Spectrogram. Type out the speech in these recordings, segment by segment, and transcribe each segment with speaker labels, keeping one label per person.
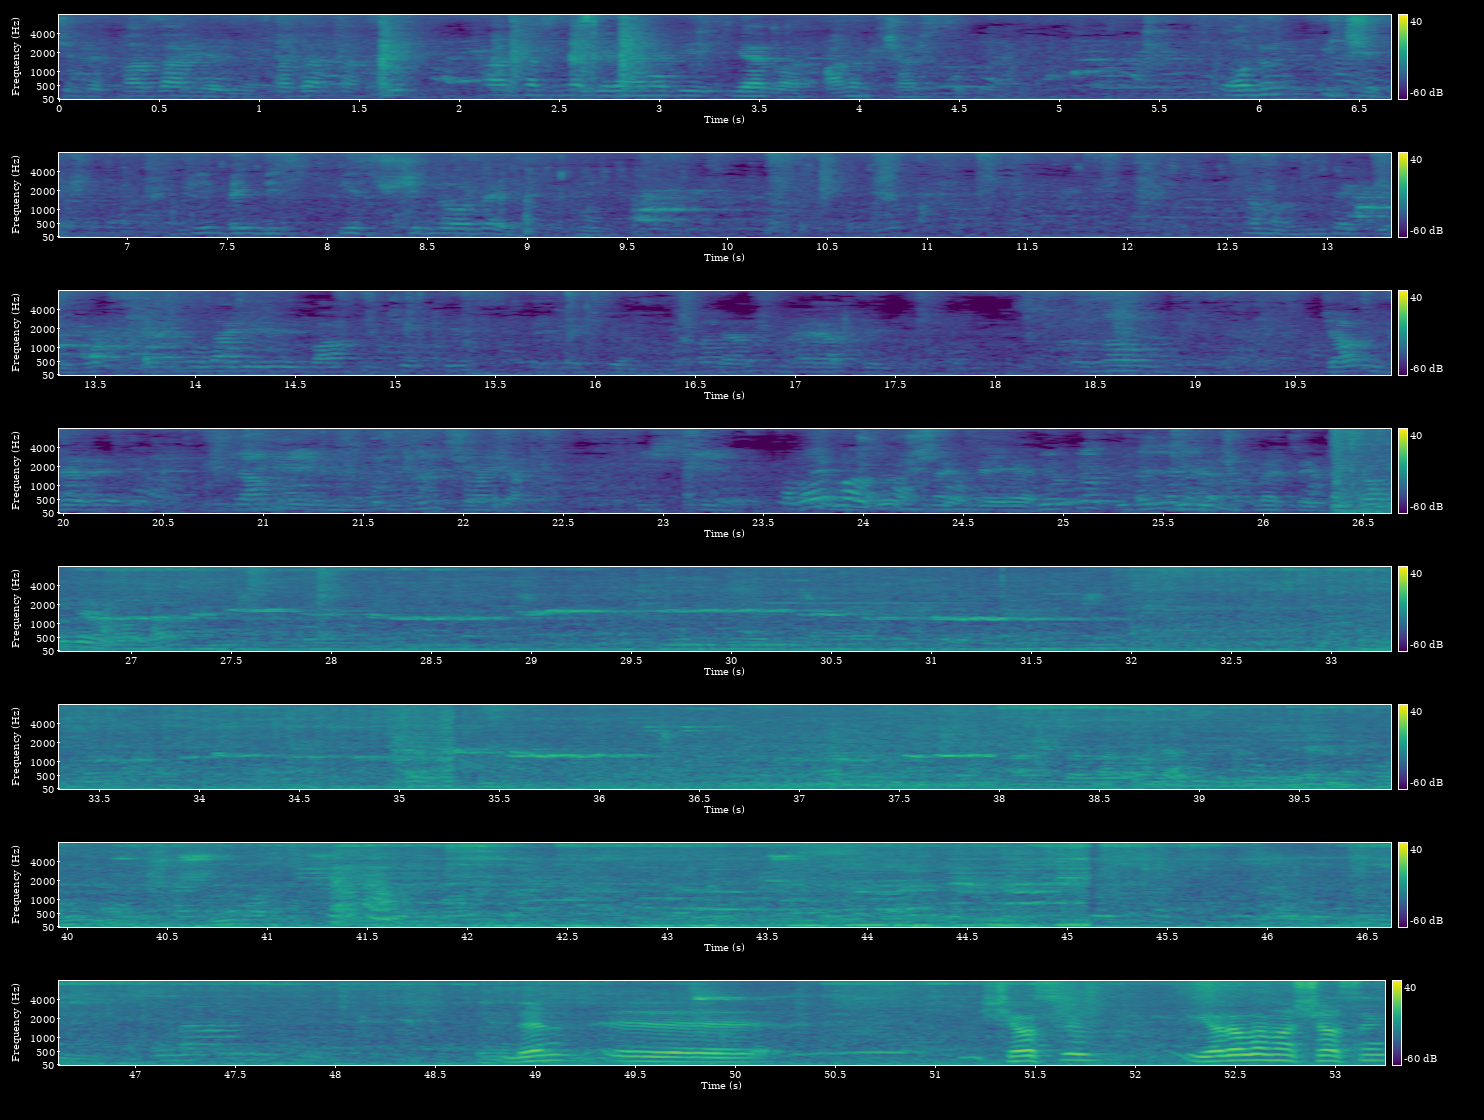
Speaker 1: Şimdi pazar yerine, pazar taksi arkasında bir tane bir yer var, anıt çarşısı. Onun içidir. Biz, biz, şimdi oradayız. Tamam, biz bekliyoruz. Ben olay yeri bantı çektim, bekliyorum. Ben hayat Cam üzeri... Cam değil mi? Şey yap.
Speaker 2: Olay mı az?
Speaker 1: Yok yok. 53 metre. Kapı da yok.
Speaker 2: Ben eee şahsı yaralanan şahsın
